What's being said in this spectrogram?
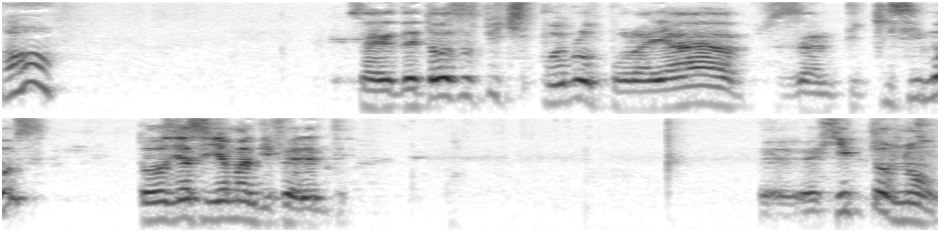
No, O sea, de todos esos pinches pueblos por allá pues, antiquísimos, todos ya se llaman diferente. Pero Egipto no.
